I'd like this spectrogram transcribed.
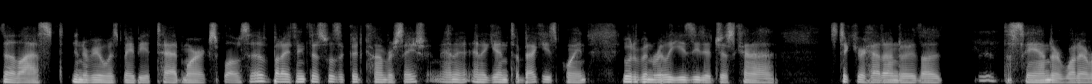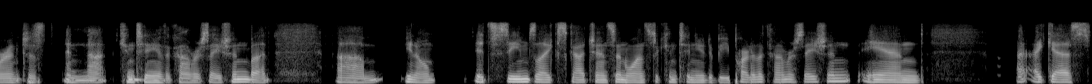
the last interview was maybe a tad more explosive, but I think this was a good conversation. And and again, to Becky's point, it would have been really easy to just kind of stick your head under the the sand or whatever and just and not continue the conversation. But um, you know, it seems like Scott Jensen wants to continue to be part of the conversation. And I, guess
